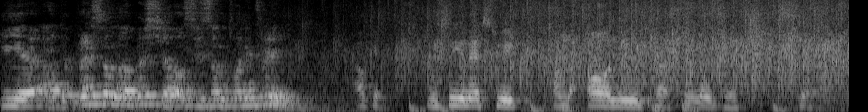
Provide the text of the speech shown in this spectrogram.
here at the Preston Lopez Show, season 23. Okay, we'll see you next week on the all new Preston Lopez show.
